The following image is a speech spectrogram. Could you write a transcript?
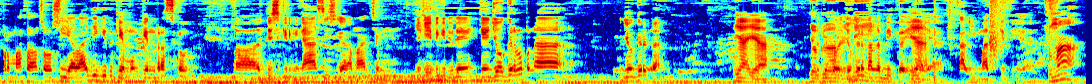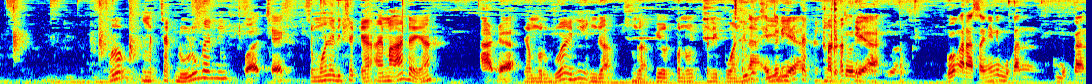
permasalahan sosial aja gitu. Kayak mungkin ras eh, diskriminasi segala macem. Ya kayak gitu, -gitu deh. Kayak jogger lu pernah jogger nggak? Ya ya Tapi jogger kalau jogger ini kan lebih ke ini ya. ya kalimat gitu ya. Cuma lu ngecek dulu nggak nih? Gua cek. Semuanya dicek ya? Emang ada ya? Ada. Yang menurut gua ini enggak enggak pure penipuan juga Nah, sih. itu dia. Ini teknik Itu dia. gua. gue ngerasanya ini bukan bukan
